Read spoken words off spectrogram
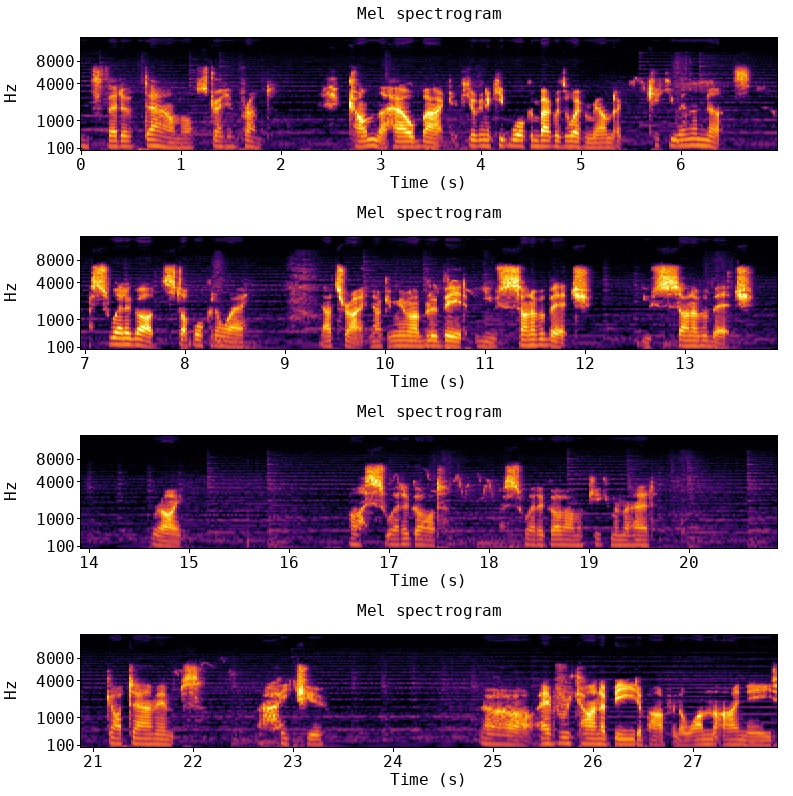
Instead of down or straight in front. Come the hell back. If you're going to keep walking backwards away from me, I'm going to kick you in the nuts. I swear to God, stop walking away. That's right, now give me my blue bead. You son of a bitch. You son of a bitch. Right. Oh, I swear to God. I swear to God I'm gonna kick him in the head. Goddamn imps. I hate you. Oh, every kind of bead apart from the one that I need.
